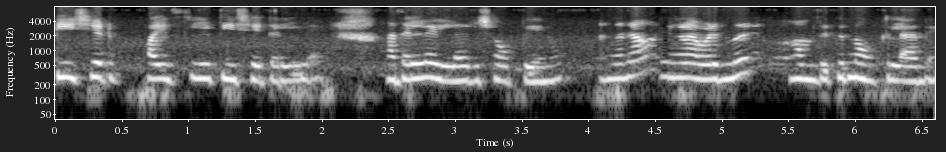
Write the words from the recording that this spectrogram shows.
ടീഷർട്ട് ഫൈവ് എല്ലാം അതെല്ലാം ഉള്ള ഒരു ഷോപ്പായിരുന്നു അങ്ങനെ ഞങ്ങൾ അവിടുന്ന് അമ്പലത്തിൽ നോക്കലാണ്.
